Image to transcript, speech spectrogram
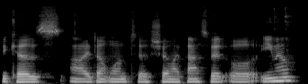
because I don't want to show my password or email.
